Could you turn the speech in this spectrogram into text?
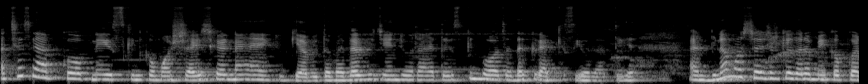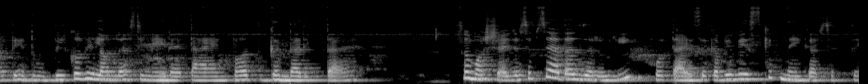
अच्छे से आपको अपने स्किन को मॉइस्चराइज करना है क्योंकि अभी तो वेदर भी चेंज हो रहा है तो स्किन बहुत ज़्यादा क्रैकी सी हो जाती है। एंड बिना मॉइस्चराइजर के अगर हम मेकअप करते हैं तो बिल्कुल भी लॉन्ग लास्टिंग नहीं रहता है एंड बहुत गंदा दिखता है। सो so, मॉइस्चराइजर सबसे ज़्यादा ज़रूरी होता है इसे कभी भी स्किप नहीं कर सकते।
